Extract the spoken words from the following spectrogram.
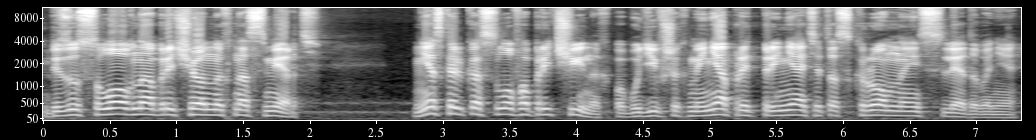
безусловно обреченных на смерть. Несколько слов о причинах, побудивших меня предпринять это скромное исследование.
